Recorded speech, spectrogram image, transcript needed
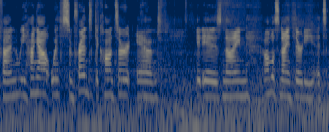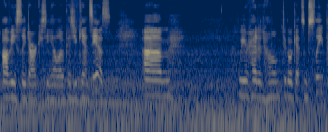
Of fun. We hung out with some friends at the concert and it is 9 almost 9:30. It's obviously dark see hello because you can't see us. Um, we are headed home to go get some sleep.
